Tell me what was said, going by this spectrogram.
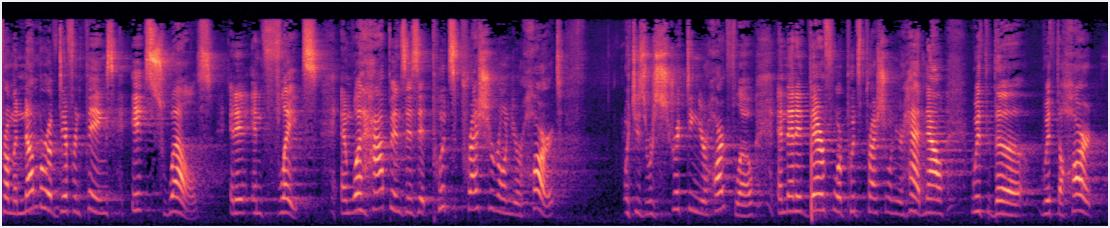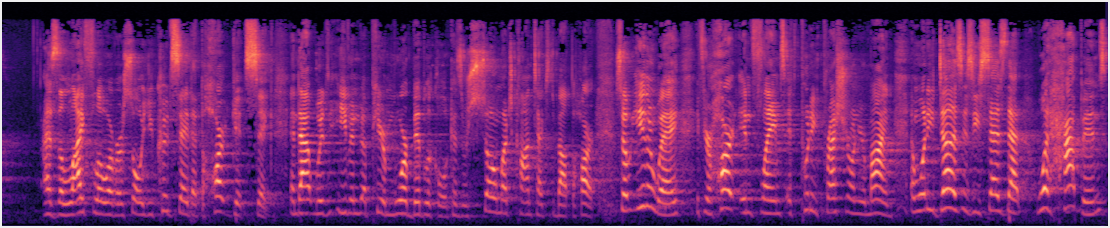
from a number of different things, it swells and it inflates. And what happens is it puts pressure on your heart, which is restricting your heart flow, and then it therefore puts pressure on your head. Now, with the with the heart, as the life flow of our soul, you could say that the heart gets sick, and that would even appear more biblical because there's so much context about the heart. So, either way, if your heart inflames, it's putting pressure on your mind. And what he does is he says that what happens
